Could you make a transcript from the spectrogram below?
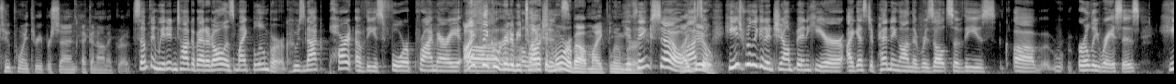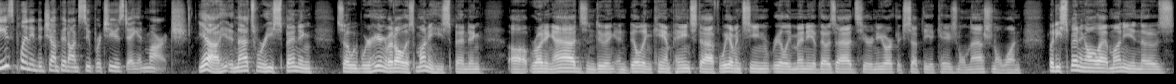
two point three percent economic growth. Something we didn't talk about at all is Mike Bloomberg, who's not part of these four primary. I think uh, we're going to be talking more about Mike Bloomberg. You think so? I huh? do. So he's really going to jump in here, I guess, depending on the results of these uh, early races. He's planning to jump in on Super Tuesday in March. Yeah, and that's where he's spending. So we're hearing about all this money he's spending, uh, running ads and doing and building campaign staff. We haven't seen really many of those ads here in New York, except the occasional national one. But he's spending all that money in those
